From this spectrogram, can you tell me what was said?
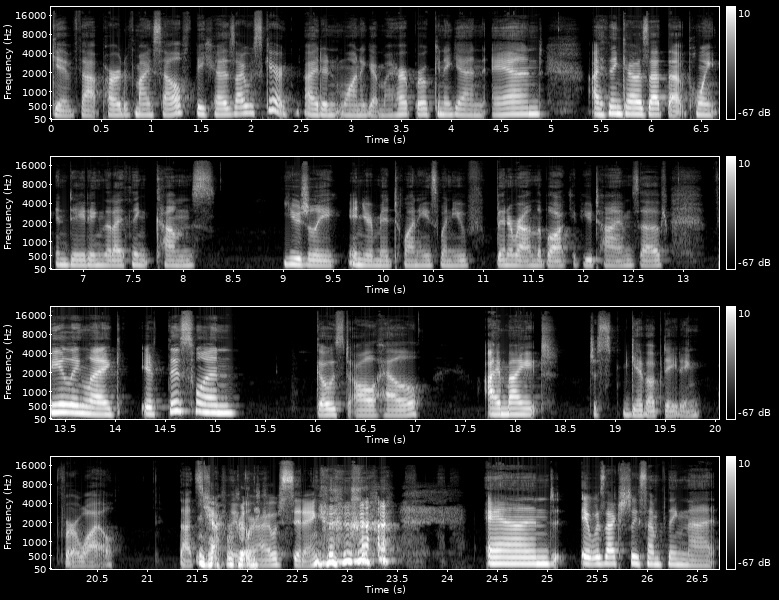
give that part of myself because I was scared. I didn't want to get my heart broken again. And I think I was at that point in dating that I think comes usually in your mid 20s when you've been around the block a few times of feeling like if this one goes to all hell, I might just give up dating for a while. That's yeah, really. where I was sitting. and it was actually something that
